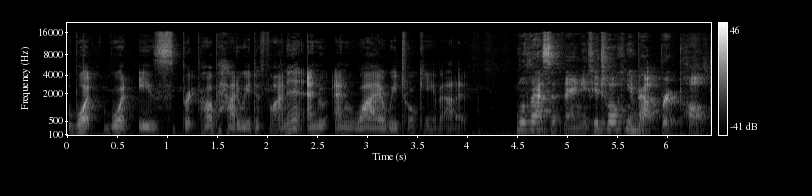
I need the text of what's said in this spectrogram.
what what is Britpop? How do we define it? And, and why are we talking about it? Well, that's the thing. If you're talking about Britpop,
